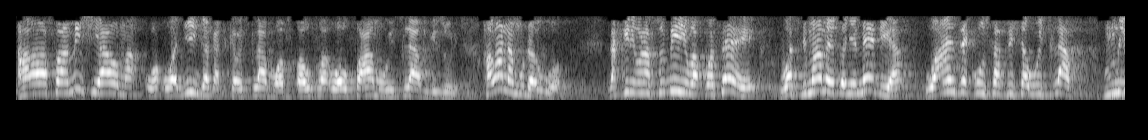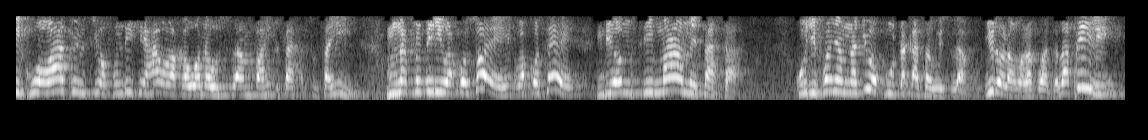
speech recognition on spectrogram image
hawafahamishi hao wajinga katika Uislamu waufahamu Uislamu vizuri. Hawana muda huo lakini wanasubiri wakosee wasimame kwenye media waanze kuusafisha Uislamu. Mlikuwa wapi msiwafundishe hawa wakaona Uislamu sahihi? Mnasubiri wakosoe wakosee ndio msimame sasa kujifanya mnajua kuutakasa Uislamu. Hilo la la kwanza. La pili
